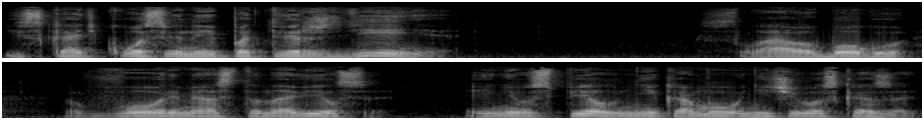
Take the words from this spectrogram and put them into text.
искать косвенные подтверждения. Слава богу, вовремя остановился и не успел никому ничего сказать.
